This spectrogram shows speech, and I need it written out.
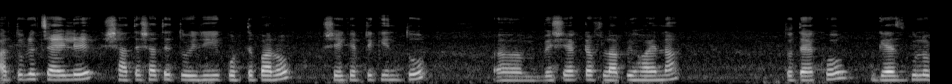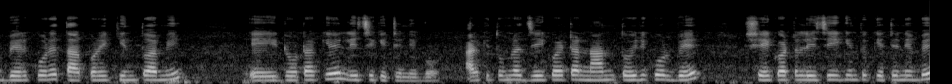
আর তোমরা চাইলে সাথে সাথে তৈরি করতে পারো। সেক্ষেত্রে কিন্তু বেশি একটা ফ্লাপি হয় না। তো দেখো, গ্যাসগুলো বের করে তারপরে কিন্তু আমি এই ডোটাকে লিচি কেটে নেব। আর কি তোমরা যে কয়টা নান তৈরি করবে, সেই কয়টা লিচিই কিন্তু কেটে নেবে।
